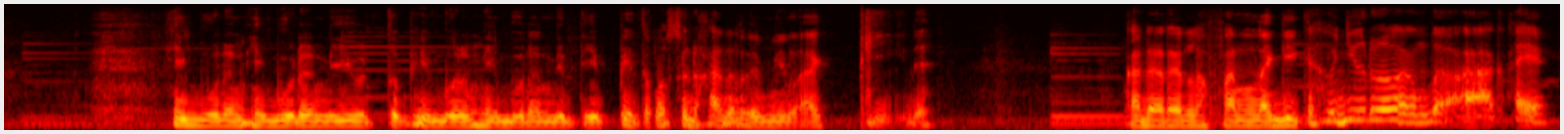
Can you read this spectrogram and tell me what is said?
hiburan-hiburan di YouTube, hiburan-hiburan di TV terus sudah ada lebih lagi deh kada relevan lagi kau juru orang tua kayak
